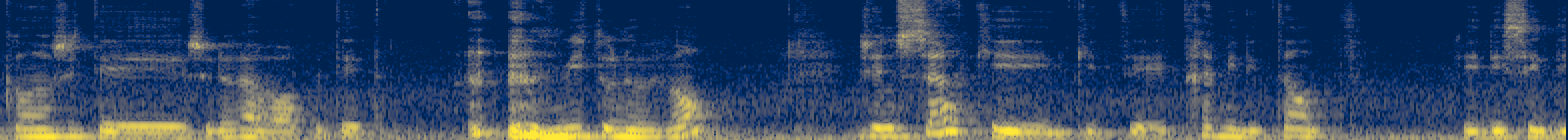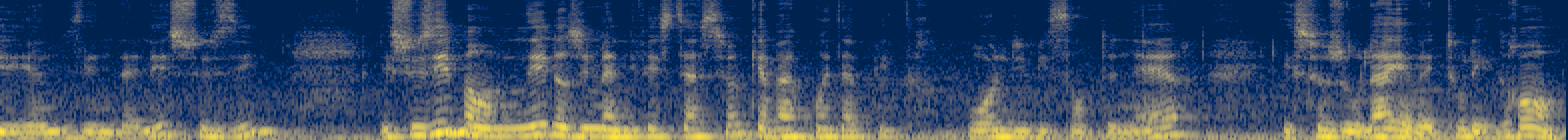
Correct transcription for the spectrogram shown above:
quand j'étais, je devais avoir peut-être 8 ou 9 ans, j'ai une sœur qui, était très militante, qui est décédée il y a une dizaine d'années, Suzy. Et Suzy m'a emmenée dans une manifestation qui avait à Pointe-à-Pitre, au du bicentenaire. Et ce jour-là, il y avait tous les grands.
